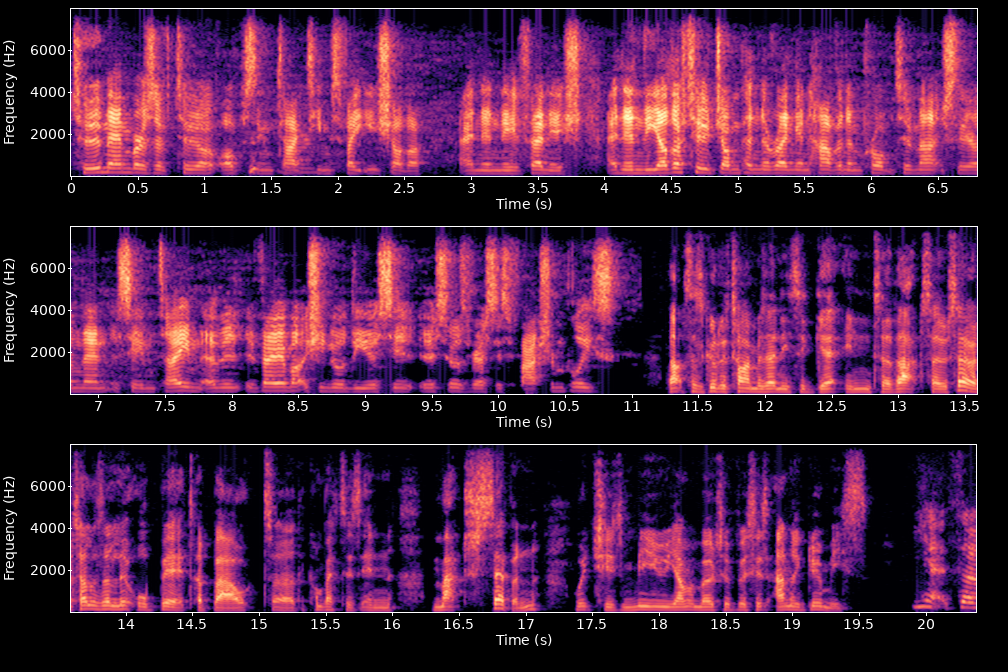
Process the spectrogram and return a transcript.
two members of two opposing tag teams fight each other and then they finish and then the other two jump in the ring and have an impromptu match there and then at the same time. It was very much you know the Uso- Usos versus Fashion Police. that's as good a time as any to get into that. So, Sarah, tell us a little bit about uh, the competitors in match seven, which is Miyu Yamamoto versus Anna Gomis. Yeah, so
